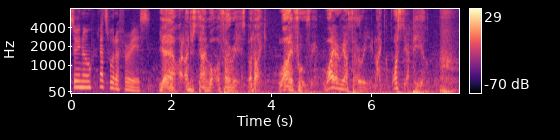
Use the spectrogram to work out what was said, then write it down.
So you know, that's what a furry is. Yeah, I understand what a furry is, but like, why Foofy? Why are you a furry? Like, what's the appeal?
